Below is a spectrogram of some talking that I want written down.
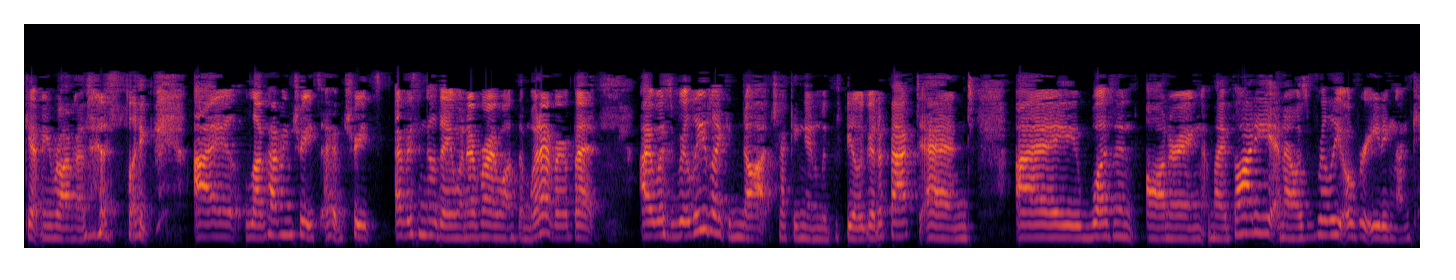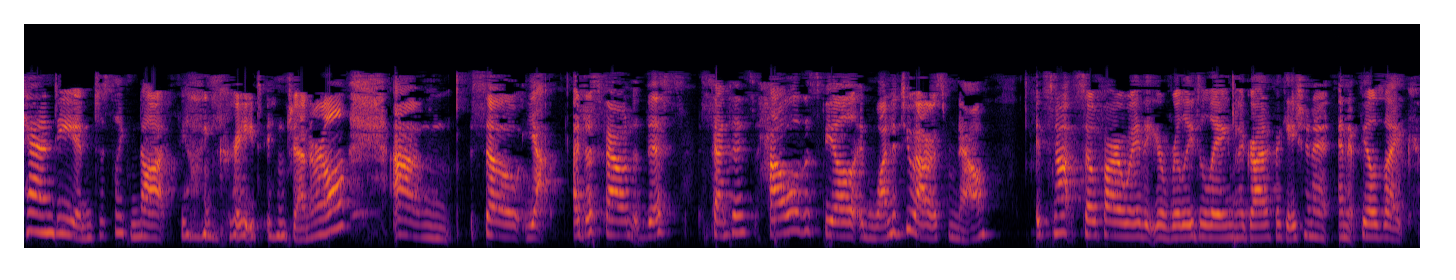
get me wrong on this. Like I love having treats. I have treats every single day whenever I want them, whatever, but I was really like not checking in with the feel good effect and I wasn't honoring my body and I was really overeating on candy and just like not feeling great in general. Um, so yeah, I just found this sentence, how will this feel in one to two hours from now? It's not so far away that you're really delaying the gratification and it feels like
